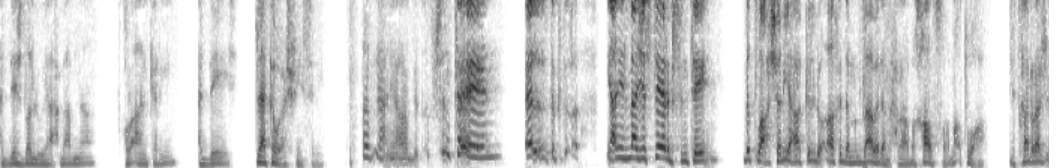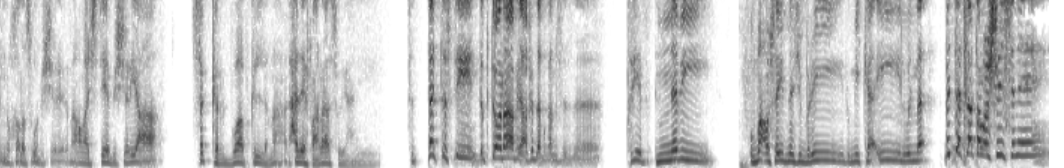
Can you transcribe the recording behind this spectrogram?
قديش ضلوا يا أحبابنا؟ القرآن الكريم قديش؟ 23 سنة. طيب يعني يا ربي طيب سنتين. الدكتور يعني الماجستير بسنتين. بيطلع شريعة كله آخذها من باب محرابه خالصة مقطوعة. يتخرج إنه خلص هو بالشريعة ماجستير بالشريعة. سكر الابواب كلها ما حدا يرفع راسه يعني. ثلاث سنين دكتوراه بياخذها بخمس طيب النبي ومعه سيدنا جبريل وميكائيل والم... بدها 23 سنة.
